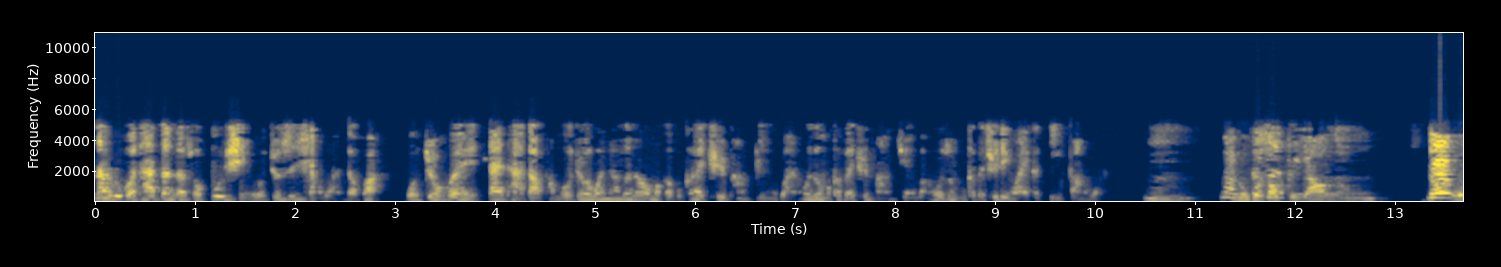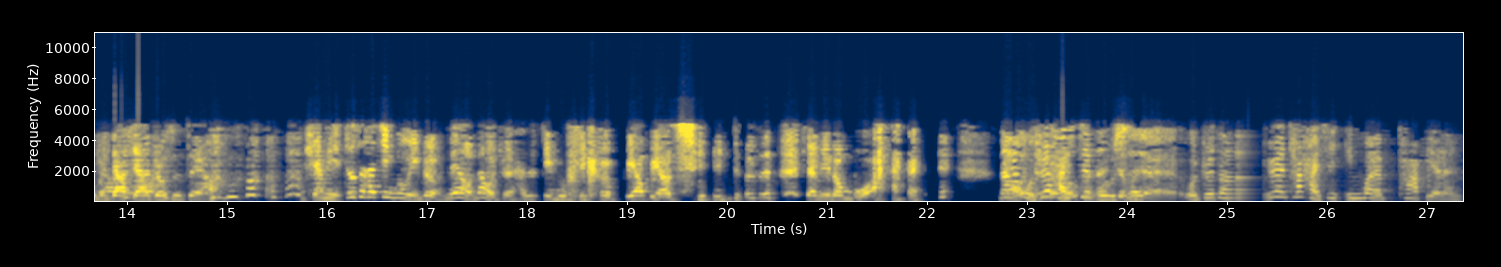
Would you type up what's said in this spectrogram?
那如果他真的说不行，我就是想玩的话，我就会带他到旁边，我就会问他说，那我们可不可以去旁边玩，或者我们可不可以去房间玩，或者我们可不可以去另外一个地方玩？嗯，那如果都不要呢？因为我们家现在就是这样，下面就是他进入一个没有，那我觉得他是进入一个不要不要气，就是下面都不爱。那我觉得还是不是诶、欸、我觉得，因为他还是因为怕别人，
